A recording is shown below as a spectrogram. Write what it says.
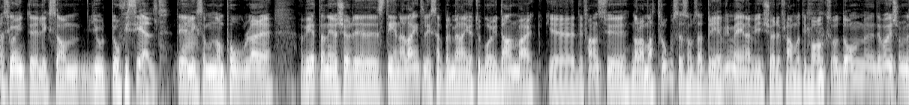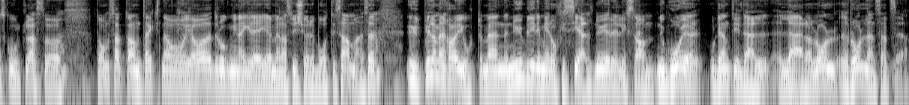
Fast jag har inte liksom gjort det officiellt. Det är ja. liksom någon polare. Jag vet att när jag körde Stena Line till exempel mellan Göteborg och Danmark. Eh, det fanns ju några matroser som satt bredvid mig när vi körde fram och tillbaka. Och de, det var ju som en skolklass. Och ja. De satt och antecknade och jag drog mina grejer medan vi körde båt tillsammans. Så att, utbilda människor har jag gjort. Men nu blir det mer officiellt. Nu, är det liksom, nu går jag ordentligt i den där lärarrollen så att säga.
